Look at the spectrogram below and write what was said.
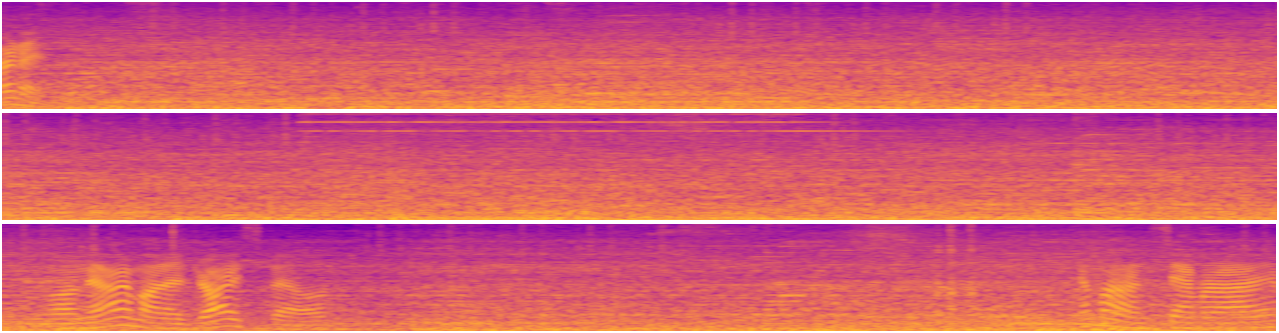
Darn it. Well, now I'm on a dry spell. Come on, Samurai.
